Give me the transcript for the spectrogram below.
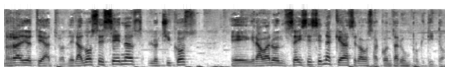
radioteatros. De las dos escenas, los chicos eh, grabaron seis escenas que ahora se las vamos a contar un poquitito.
